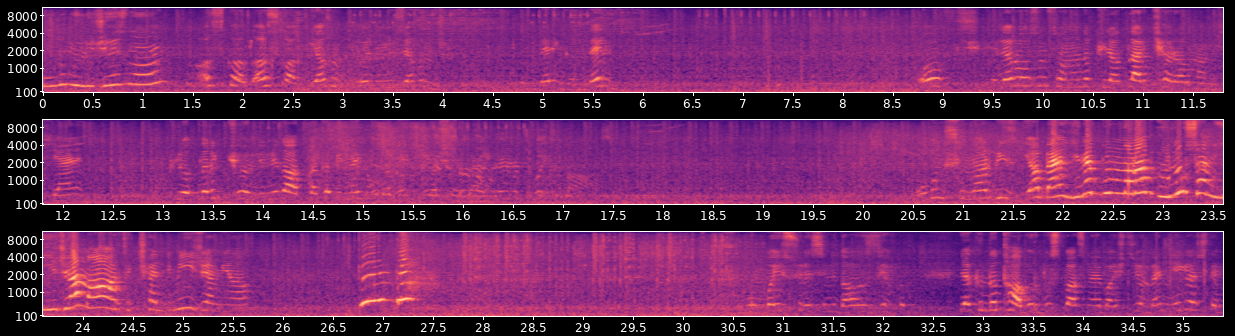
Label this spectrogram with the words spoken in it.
Oğlum öleceğiz lan. Az kaldı az kaldı. Yakın ölümümüz yakındır. Gönderin gönderin. Of şükürler olsun sonunda pilotlar kör olmamış yani. Pilotların körlüğünü de atlatabilmek bu da bir başarı bence. Oğlum şunlar biz ya ben yine bunlara ölürsem yiyeceğim ha artık kendimi yiyeceğim ya. Bomba. Bombayı süresini daha hızlı yapalım. Yakında tabur boost basmaya başlayacağım. Ben niye gerçekten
